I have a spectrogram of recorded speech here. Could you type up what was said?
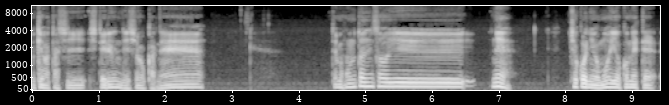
受け渡ししてるんでしょうかね。でも本当にそういうねえ、チョコに思いを込めて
